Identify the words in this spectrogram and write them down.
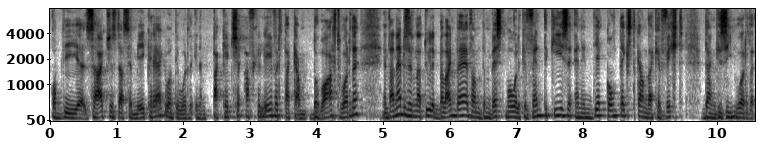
op die uh, zaadjes dat ze meekrijgen, want die worden in een pakketje afgeleverd, dat kan bewaard worden. En dan hebben ze er natuurlijk belang bij van de best mogelijke vent te kiezen. En in die context kan dat gevecht dan gezien worden.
